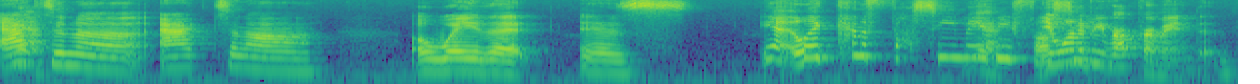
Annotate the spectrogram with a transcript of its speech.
act in a act in a a way that is yeah like kind of fussy maybe yeah. fussy You want to be reprimanded.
